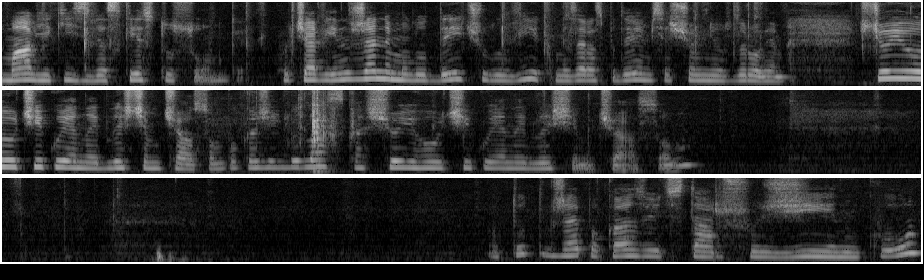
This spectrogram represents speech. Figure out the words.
мав якісь зв'язки, стосунки. Хоча він вже не молодий чоловік. Ми зараз подивимося, що в нього здоров'ям. Що його очікує найближчим часом? Покажіть, будь ласка, що його очікує найближчим часом. Тут вже показують старшу жінку.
